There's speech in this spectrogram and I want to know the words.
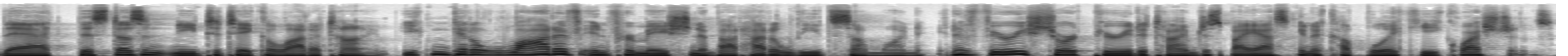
that this doesn't need to take a lot of time. You can get a lot of information about how to lead someone in a very short period of time just by asking a couple of key questions.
